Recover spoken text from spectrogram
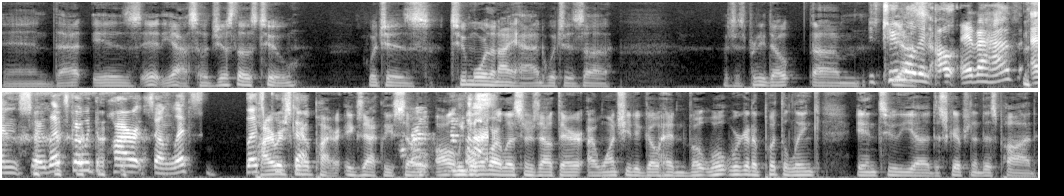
and that is it. Yeah, so just those two, which is two more than I had, which is uh, which is pretty dope. Um, It's two yes. more than I'll ever have, and so let's go with the pirate song. Let's let's Pirates push gonna pirate exactly. So all, all of our listeners out there, I want you to go ahead and vote. We'll, we're gonna put the link into the uh, description of this pod,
